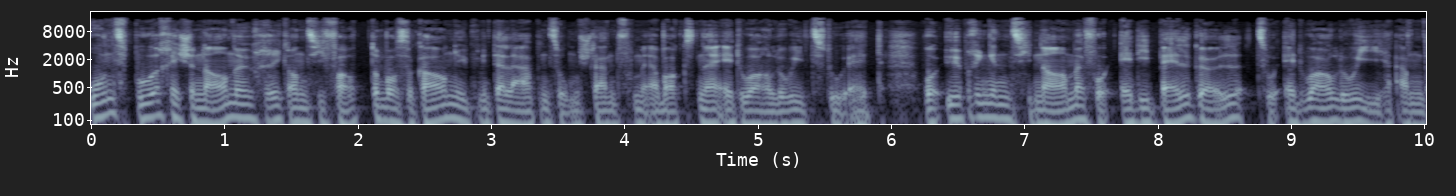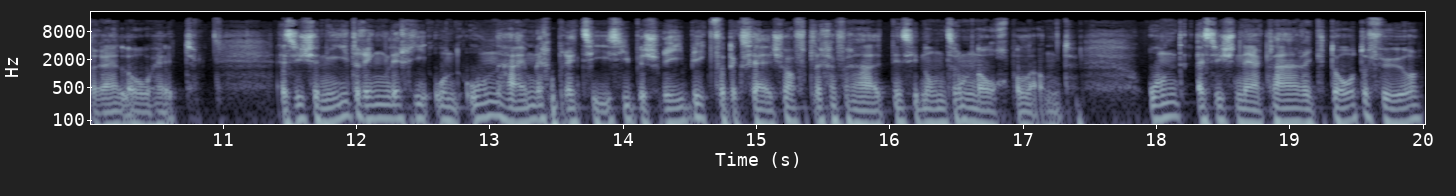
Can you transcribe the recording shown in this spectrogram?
Und das Buch ist eine Annäherung an seinen Vater, der sogar nichts mit den Lebensumständen vom erwachsenen Edouard Louis zu tun hat, wo übrigens seinen Namen von Eddie Bellegueule zu Edouard Louis ändern lassen hat. Es ist eine eindringliche und unheimlich präzise Beschreibung von der gesellschaftlichen Verhältnisse in unserem Nachbarland. Und es ist eine Erklärung dafür,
